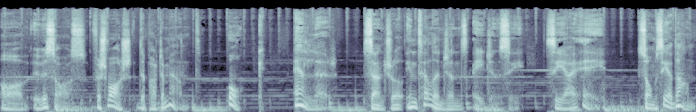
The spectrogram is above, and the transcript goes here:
av USAs försvarsdepartement och eller Central Intelligence Agency, CIA, som sedan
